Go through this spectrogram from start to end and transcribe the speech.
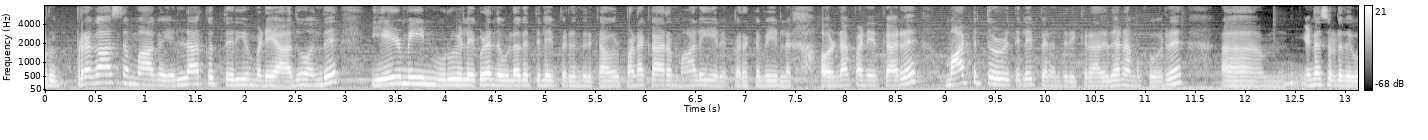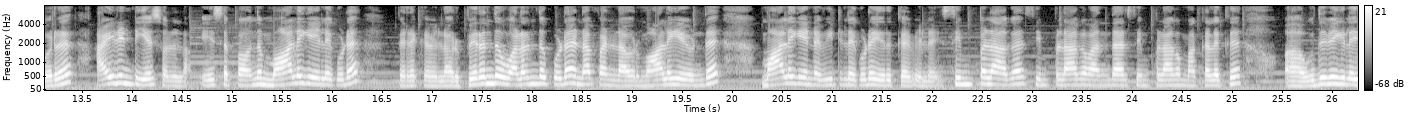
ஒரு பிரகாசமாக எல்லாருக்கும் தெரியும்படியா அதுவும் வந்து ஏழ்மையின் உருவிலே கூட அந்த உலகத்திலே பிறந்திருக்கார் அவர் பணக்கார மாளிகையில் பிறக்கவே இல்லை. அவர் என்ன பண்ணியிருக்காரு மாட்டுத் தொழுத்திலே பிறந்திருக்கிறார். அதுதான் நமக்கு ஒரு என்ன சொல்கிறது ஒரு ஐடென்டிட்டியே சொல்லலாம். ஏசப்பா வந்து மாளிகையில் கூட பிறக்கவில்லை. அவர் பிறந்து வளர்ந்து கூட என்ன பண்ணல. அவர் மாளிகை வந்து மாளிகை என்ற வீட்டிலே கூட இருக்கவில்லை. சிம்பிளாக சிம்பிளாக வந்தார். சிம்பிளாக மக்களுக்கு உதவிகளை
